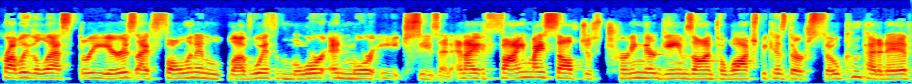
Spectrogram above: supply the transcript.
probably the last 3 years I've fallen in love with more and more each season and I find myself just turning their games on to watch because they're so competitive.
